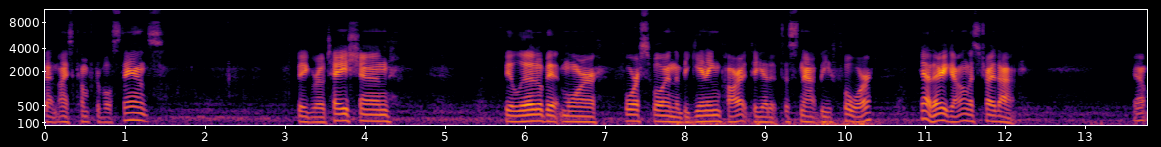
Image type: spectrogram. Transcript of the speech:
that nice comfortable stance. Big rotation. Be a little bit more forceful in the beginning part to get it to snap before. Yeah, there you go. Let's try that. Yep.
